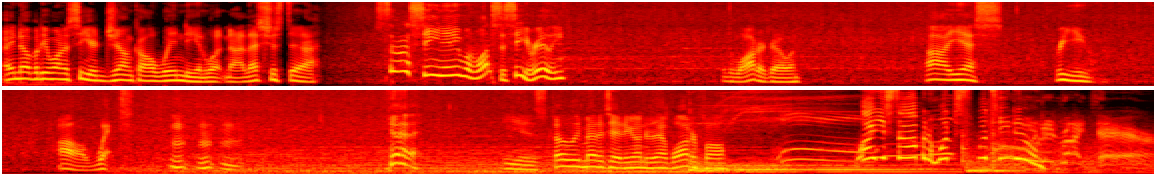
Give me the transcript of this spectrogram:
Ain't nobody want to see your junk all windy and whatnot. That's just uh, it's not a scene anyone wants to see, really. There's water going. Ah, yes, Ryu. All wet. Mm-mm-mm. he is totally meditating under that waterfall. Why are you stopping him? What's what's he doing? right there.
